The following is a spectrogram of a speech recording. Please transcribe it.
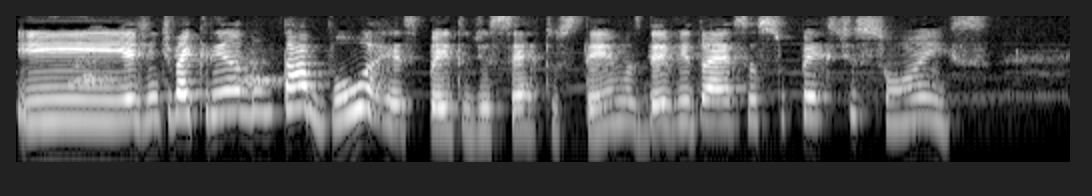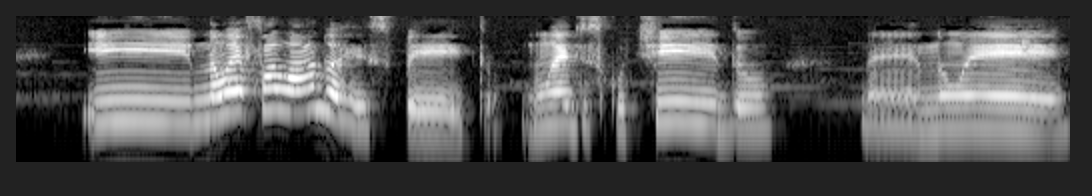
E a gente vai criando um tabu a respeito de certos temas devido a essas superstições e não é falado a respeito, não é discutido, né, não é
